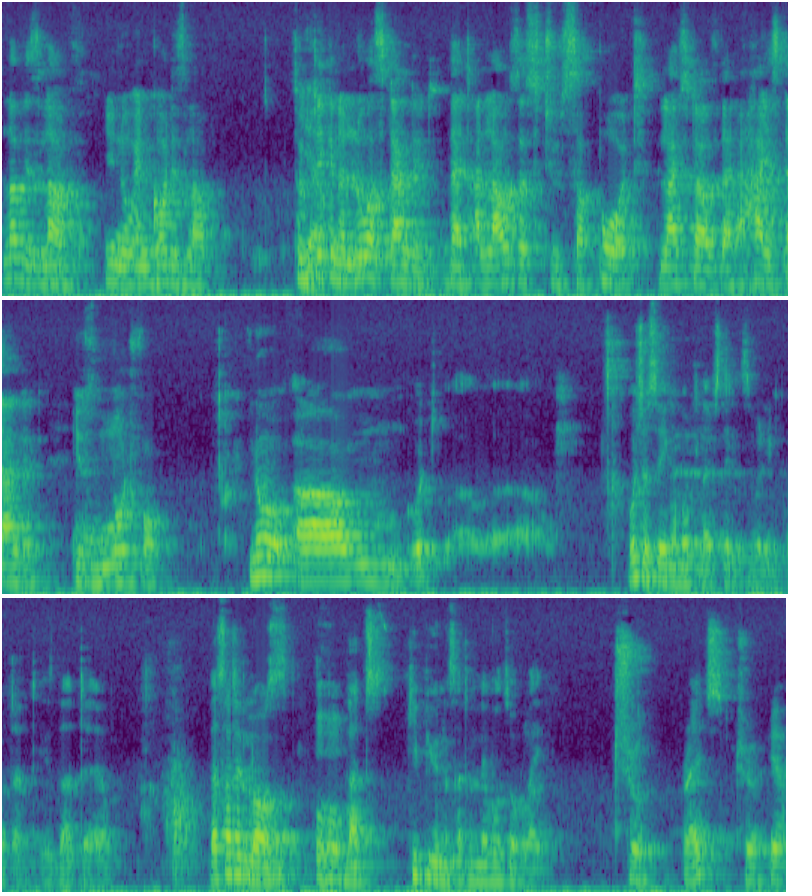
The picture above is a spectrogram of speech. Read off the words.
love is love, you know, and God is love. So we've Yeah. taken a lower standard that allows us to support lifestyles that a higher standard is not for. You know, um, what uh, what you're saying about lifestyle is very important. Is that uh, there are certain laws Mhm. that keep you in certain levels of life, True, right? true, yeah.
